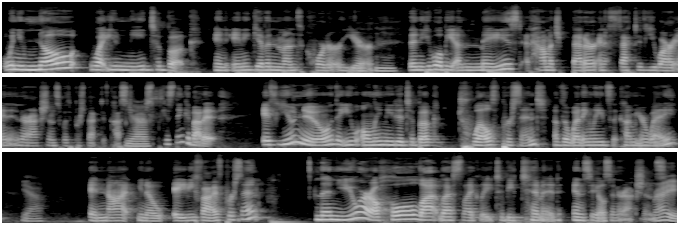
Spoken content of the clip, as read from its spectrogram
when you know what you need to book in any given month, quarter, or year, mm-hmm. then you will be amazed at how much better and effective you are in interactions with prospective customers. Yes. Because think about it. If you knew that you only needed to book 12% of the wedding leads that come your way, yeah, and not, you know, 85%, then you are a whole lot less likely to be timid in sales interactions. Right.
